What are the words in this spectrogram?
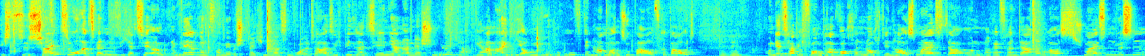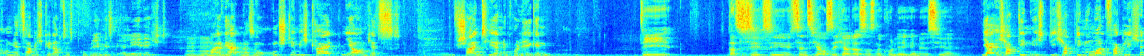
ich, es scheint so, als wenn sich jetzt hier irgendeine Lehrerin von mir bestechen lassen wollte. Also ich bin seit zehn Jahren an der Schule. Ich hab, wir haben eigentlich auch einen guten Ruf, den haben wir uns super aufgebaut. Und jetzt habe ich vor ein paar Wochen noch den Hausmeister und eine Referendarin rausschmeißen müssen. Und jetzt habe ich gedacht, das Problem ist erledigt, weil wir hatten da so Unstimmigkeiten. Ja, und jetzt scheint hier eine Kollegin. Die, das, Sie, Sie sind sich auch sicher, dass das eine Kollegin ist hier? Ja, ich habe die, ich, ich hab die Nummern verglichen.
